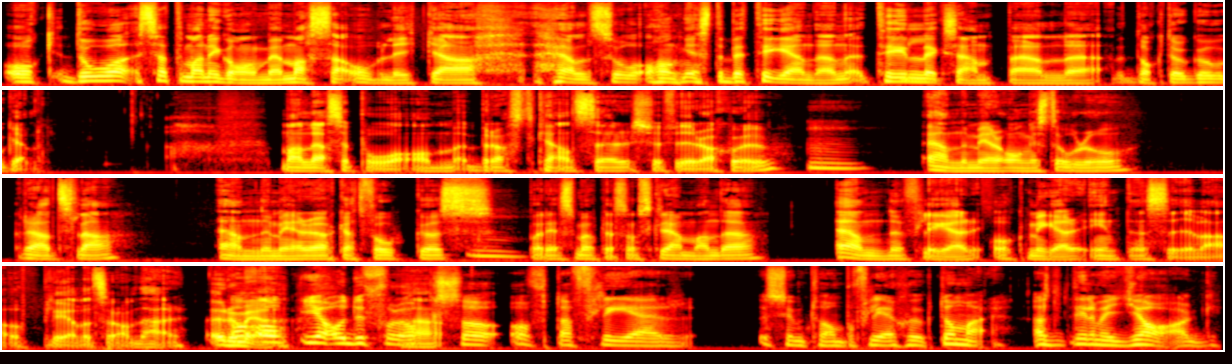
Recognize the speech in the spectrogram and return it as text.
Och då sätter man igång med massa olika hälsoångestbeteenden, till exempel eh, Dr. Google. Man läser på om bröstcancer 24-7, Mm. ännu mer ångest, oro, rädsla, ännu mer ökat fokus Mm. på det som upplevs som skrämmande, ännu fler och mer intensiva upplevelser av det här. Är du med? Och, och, ja, och du får Ja. också ofta fler symptom på fler sjukdomar. Alltså till och med jag.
